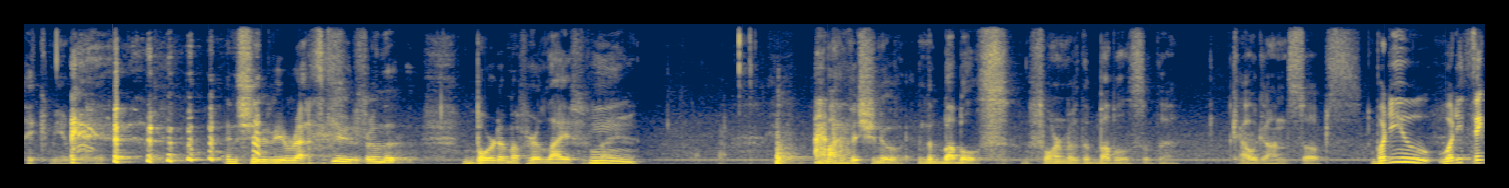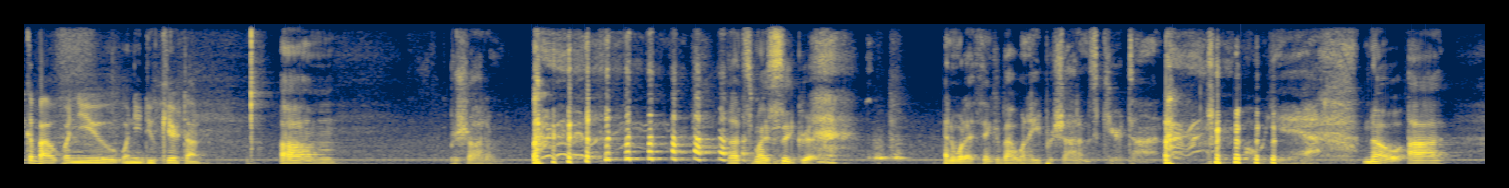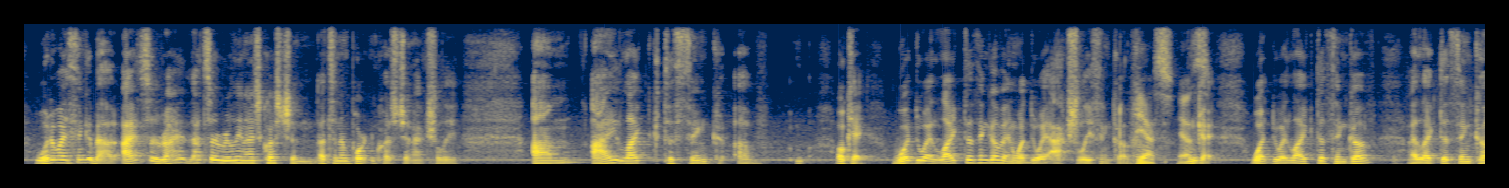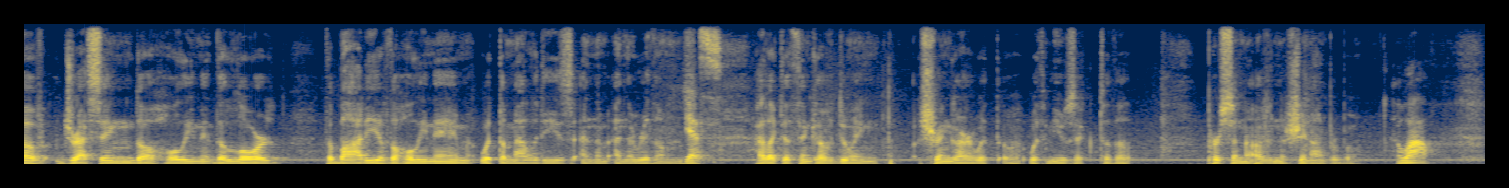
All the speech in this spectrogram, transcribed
take me away. and she would be rescued from the boredom of her life by Mahavishnu in the bubbles, the form of the bubbles of the Calgon soaps. What do you What do you think about when you when you do kirtan? Um, Prashadam. That's my secret. And what I think about when I eat Prashadam is kirtan. oh yeah. No, uh, what do I think about? That's a right. That's a really nice question. That's an important question, actually. Um, I like to think of. Okay, what do I like to think of, and what do I actually think of? Yes. Yes. Okay. What do I like to think of? I like to think of dressing the holy, na- the Lord, the body of the holy name with the melodies and the and the rhythms. Yes. I like to think of doing Shringar with with music to the person of Srinam Prabhu. Wow.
